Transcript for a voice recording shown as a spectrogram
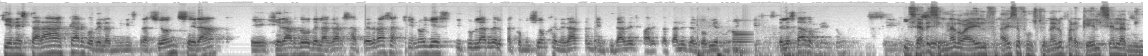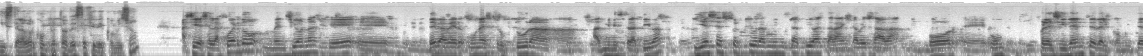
quien estará a cargo de la administración será eh, Gerardo de la Garza Pedraza, quien hoy es titular de la Comisión General de Entidades Paraestatales del Gobierno del Estado. ¿Y se ha designado a él, a ese funcionario, para que él sea el administrador completo de este fideicomiso? Así es, el acuerdo menciona que eh, debe haber una estructura ah, administrativa y esa estructura administrativa estará encabezada por eh, un presidente del comité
